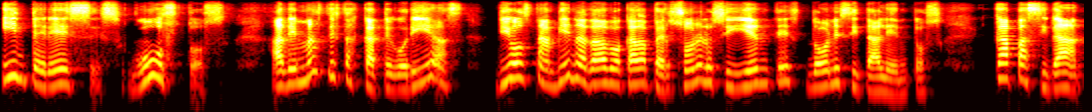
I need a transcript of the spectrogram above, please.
intereses, gustos. Además de estas categorías, Dios también ha dado a cada persona los siguientes dones y talentos. Capacidad,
